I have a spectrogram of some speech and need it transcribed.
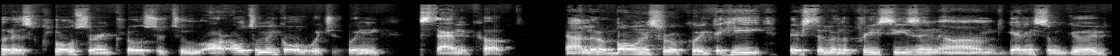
put us closer and closer to our ultimate goal, which is winning the Stanley Cup. Now, a little bonus, real quick: the Heat they're still in the preseason, um, getting some good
